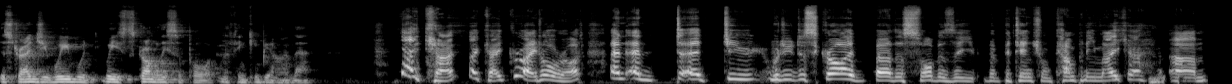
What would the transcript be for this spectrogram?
the strategy we would we strongly support the thinking behind that. Okay, okay, great, all right. And and uh, do you, would you describe uh, the swab as a, potential company maker? Um,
